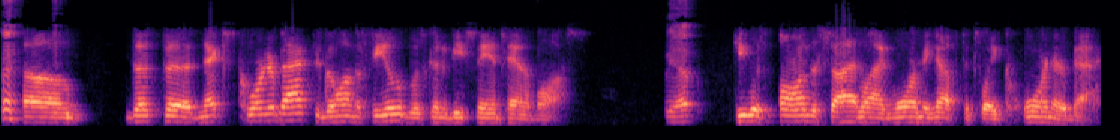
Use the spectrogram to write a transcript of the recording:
um, the the next cornerback to go on the field was going to be Santana Moss. yep. He was on the sideline warming up to play cornerback.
